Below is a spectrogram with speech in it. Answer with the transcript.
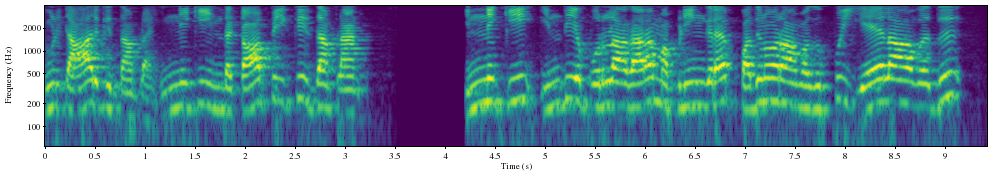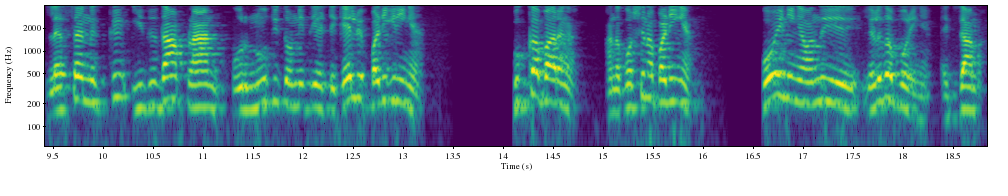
யூனிட் ஆறுக்கு இதுதான் பிளான் இன்னைக்கு இந்த டாபிக்கு இதுதான் பிளான் இன்னைக்கு இந்திய பொருளாதாரம் அப்படிங்கிற பதினோராம் வகுப்பு ஏழாவது லெசனுக்கு இதுதான் பிளான் ஒரு நூத்தி தொண்ணூத்தி எட்டு கேள்வி படிக்கிறீங்க. புக்கை பாருங்க. அந்த கொஸ்டினை படிங்க. போய் நீங்க வந்து எழுத போறீங்க. எக்ஸாம்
